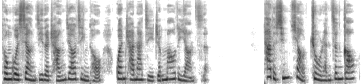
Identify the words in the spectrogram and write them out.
通过相机的长焦镜头观察那几只猫的样子，他的心跳骤然增高，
